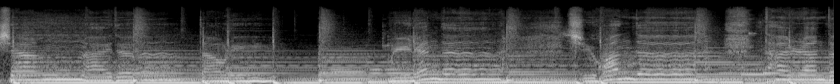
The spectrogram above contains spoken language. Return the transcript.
相爱的道理迷恋的喜欢的坦然的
